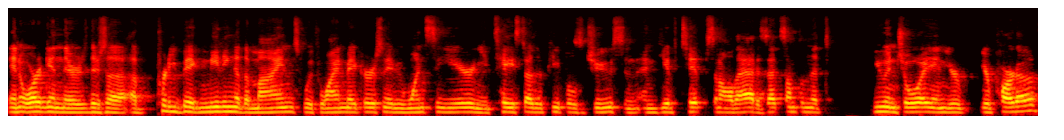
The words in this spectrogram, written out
in Oregon there's there's a, a pretty big meeting of the minds with winemakers maybe once a year, and you taste other people's juice and, and give tips and all that. Is that something that you enjoy and you're you're part of?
